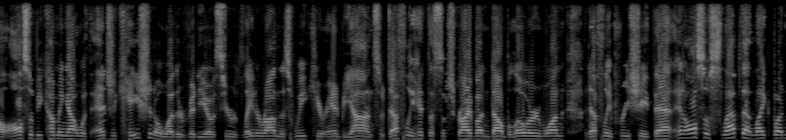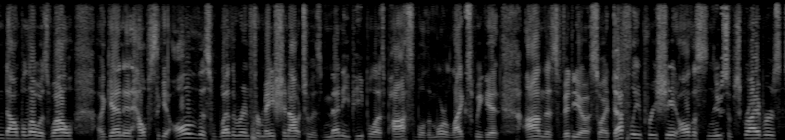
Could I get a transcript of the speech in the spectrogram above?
I'll also be coming out with educational weather videos here later on this week here and beyond. So definitely hit the subscribe button down below, everyone. I definitely appreciate that. And also slap that like button down below as well. Again, it helps to get all of this weather information out to as many people as possible possible, the more likes we get on this video. So I definitely appreciate all the new subscribers,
